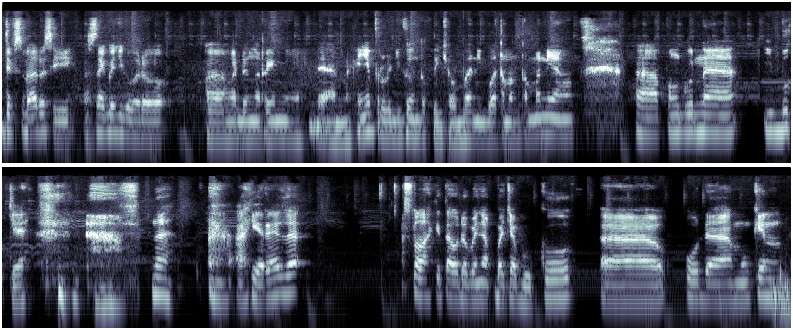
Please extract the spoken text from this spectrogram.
tips baru sih. Maksudnya gue juga baru uh, ngedengerin ya dan kayaknya perlu juga untuk dicoba nih buat teman-teman yang uh, pengguna ebook ya. nah akhirnya Za, setelah kita udah banyak baca buku, uh, udah mungkin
